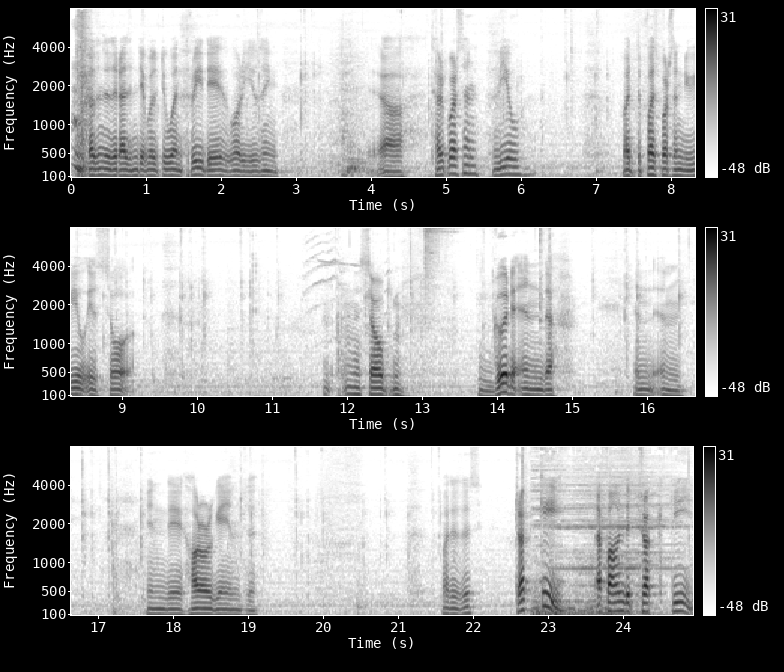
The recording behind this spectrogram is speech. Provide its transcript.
Because in the Resident Evil 2 and 3 they were using uh, third person view, but the first person view is so so good and the in um, in the horror games. What is this? Truck key. I found the truck key.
